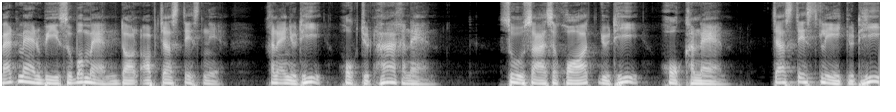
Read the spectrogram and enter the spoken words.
Batman v Superman Dawn of Justice เนี่ยคะแนนอยู่ที่ 6.5 คะแนน Suicide Squad อยู่ที่ 6 คะแนน Justice League อยู่ที่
